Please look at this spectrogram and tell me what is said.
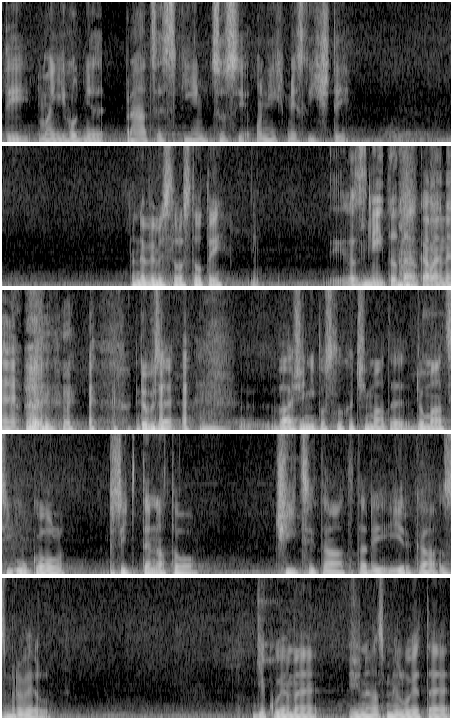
ty mají hodně práce s tím, co si o nich myslíš ty. Nevymyslel jsi to ty? Zní to tak, ale ne. Dobře. Vážení posluchači, máte domácí úkol. Přijďte na to, čí citát tady Jirka zmrvil. Děkujeme, že nás milujete,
